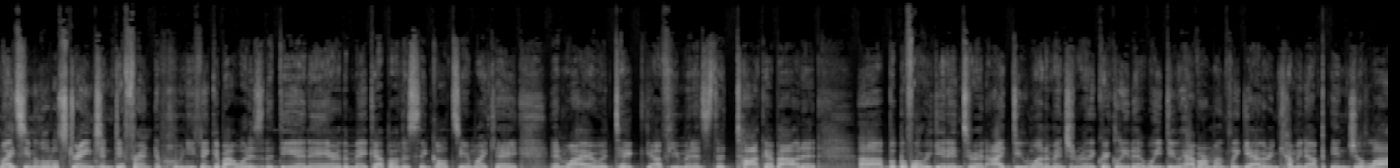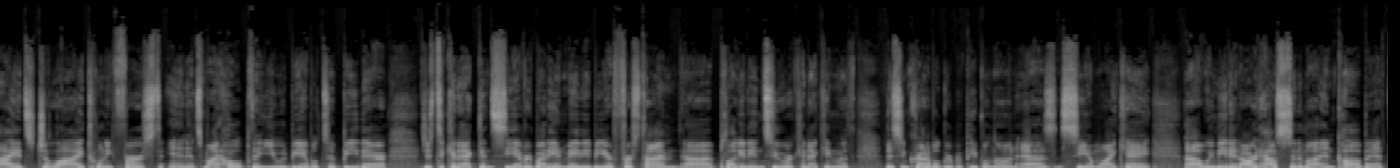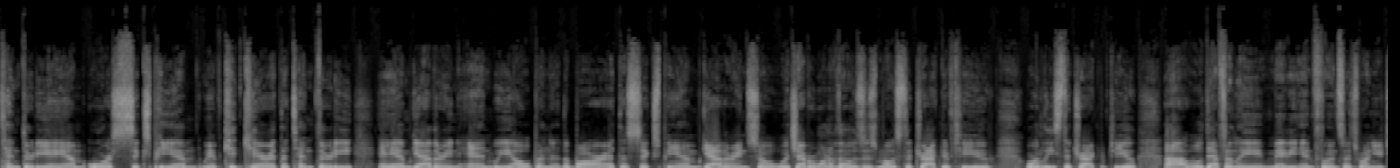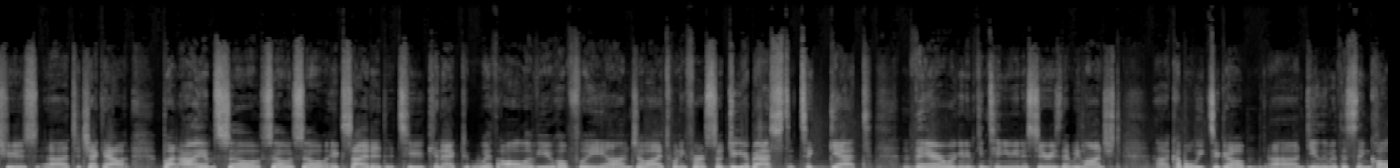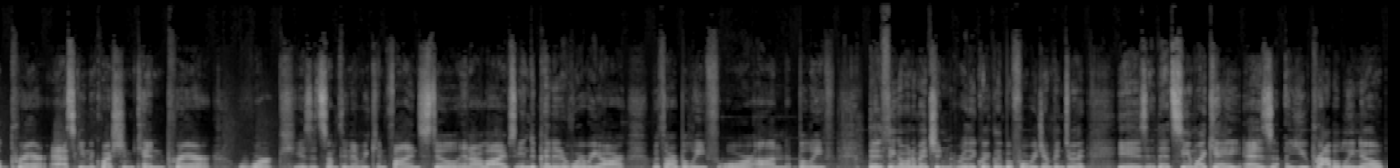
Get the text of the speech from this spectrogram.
might seem a little strange and different when you think about what is the DNA or the makeup of this thing called CMYK and why I would take a few minutes to talk about it. Uh, but before we get into it, I do want to mention really quickly that we do have our monthly gathering coming up in July. It's July 21st, and it's my hope that you would be able to be there just to connect and see everybody, and maybe it'd be your first time uh, plugging into or connecting with this incredible group of people known as CMYK. Uh, we meet at Art House Cinema and Pub at 10:30 a.m. or 6 p.m. We have Kid Care at the 10:30 a.m. gathering, and we open the bar at the 6 p.m. gathering. So whichever one of those is most attractive to you or least attractive to you uh, will definitely maybe influence which one you choose uh, to check out. But I am so so so excited to connect with all of you. Hopefully on July 21st. So do your best to get there. We're going to be continuing a series that we launched uh, a couple weeks ago, uh, dealing with this thing called prayer, asking the question: Can prayer work? Is it something that we can find? Still in our lives, independent of where we are with our belief or unbelief. The other thing I want to mention really quickly before we jump into it is that CMYK, as you probably know,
